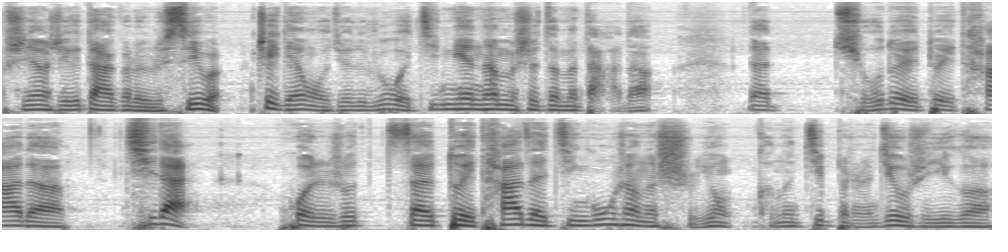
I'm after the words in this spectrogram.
实际上是一个大个的 Receiver。这点我觉得，如果今天他们是这么打的，那球队对他的期待。或者说，在对他在进攻上的使用，可能基本上就是一个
